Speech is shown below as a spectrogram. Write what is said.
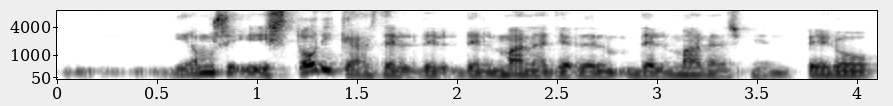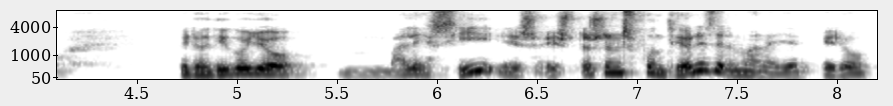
digamos, históricas del, manager, del, management. Pero, pero digo yo, vale, sí, estas son las funciones del manager, pero,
